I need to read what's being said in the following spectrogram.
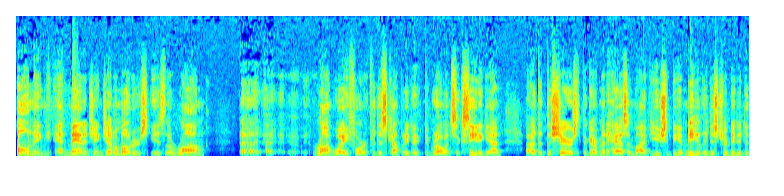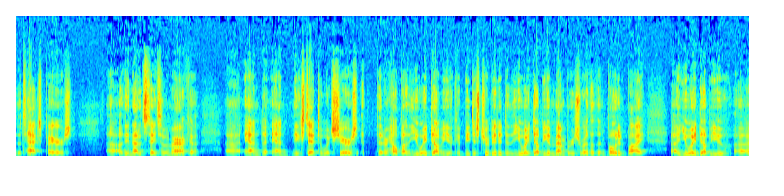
owning and managing General Motors is the wrong, uh, uh, wrong way for, for this company to, to grow and succeed again. Uh, that the shares that the government has, in my view, should be immediately distributed to the taxpayers uh, of the United States of America. Uh, and, and the extent to which shares that are held by the UAW could be distributed to the UAW members rather than voted by uh, UAW, uh,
